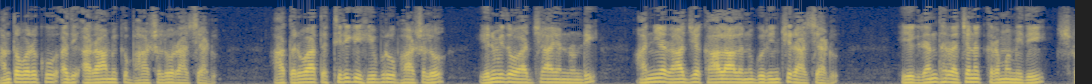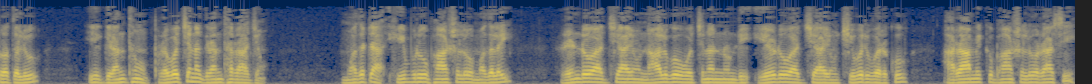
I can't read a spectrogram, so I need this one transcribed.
అంతవరకు అది అరామిక్ భాషలో రాశాడు. ఆ తరువాత తిరిగి హీబ్రూ భాషలో ఎనిమిదో అధ్యాయం నుండి అన్య రాజ్య కాలాలను గురించి రాశాడు. ఈ గ్రంథ రచన క్రమమిది శ్రోతలు. ఈ గ్రంథం ప్రవచన గ్రంథరాజం. మొదట హీబ్రూ భాషలో మొదలై రెండో అధ్యాయం నాలుగో వచనం నుండి ఏడో అధ్యాయం చివరి వరకు అరామిక్ భాషలో రాసి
